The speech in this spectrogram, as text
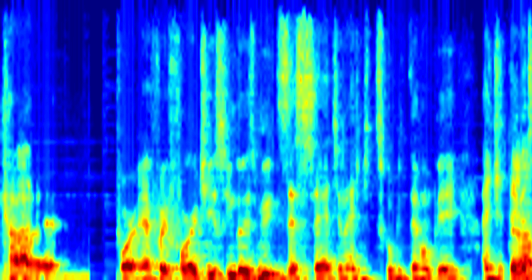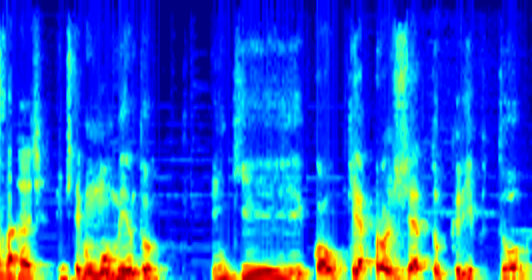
Cara, é, é, foi forte isso em 2017, né? A gente, desculpa interromper aí. A gente teve, Não, essa, a gente teve um momento em que qualquer projeto cripto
